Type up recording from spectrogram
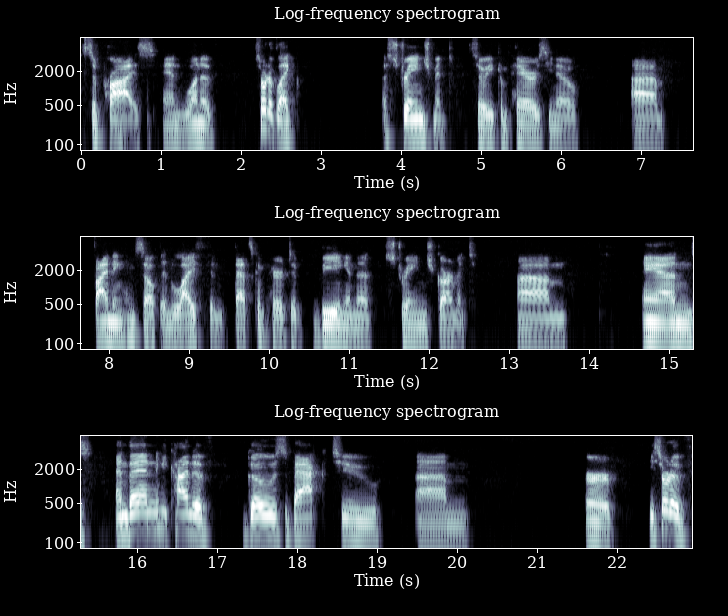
surprise and one of sort of like estrangement. So he compares, you know, um, finding himself in life, and that's compared to being in a strange garment. Um, and and then he kind of goes back to, um, or he sort of,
